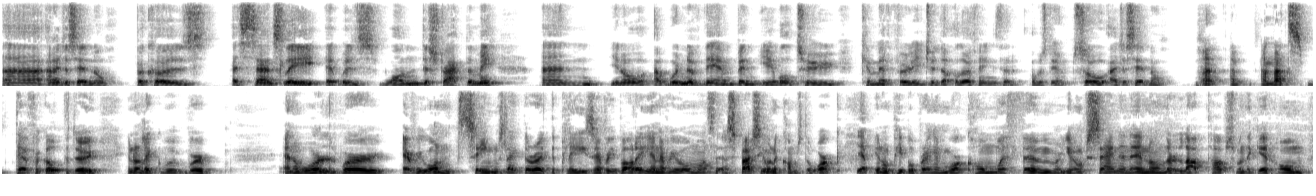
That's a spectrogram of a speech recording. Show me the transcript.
uh, and I just said no because essentially it was one distracting me, and you know I wouldn't have then been able to commit fully to the other things that I was doing. So I just said no. and, and, and that's difficult to do. You know, like we- we're in a world where everyone seems like they're out to please everybody, and everyone wants it, especially when it comes to work. Yep. You know, people bringing work home with them, or you know, signing in on their laptops when they get home.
